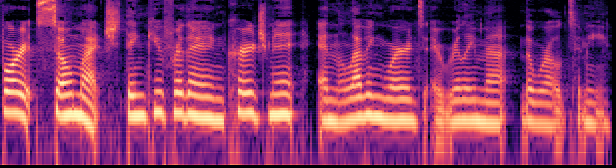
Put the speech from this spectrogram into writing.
for it so much. Thank you for the encouragement and the loving words. It really meant the world to me.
